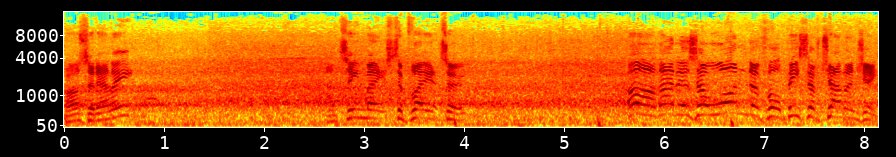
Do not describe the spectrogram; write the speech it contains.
Martinelli. And teammates to play it to. Oh, that is a wonderful piece of challenging.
